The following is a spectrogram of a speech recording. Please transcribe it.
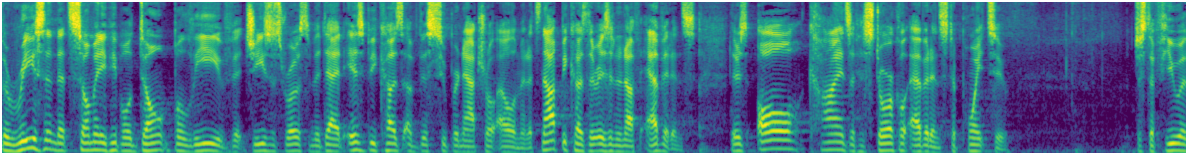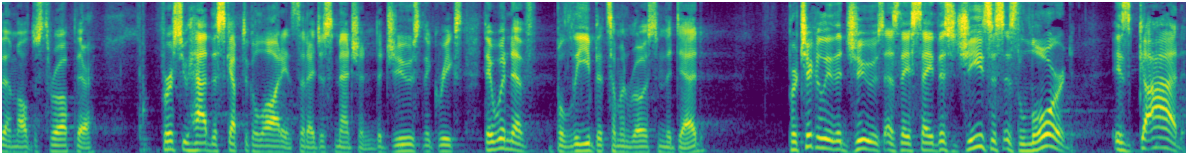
The reason that so many people don't believe that Jesus rose from the dead is because of this supernatural element. It's not because there isn't enough evidence. There's all kinds of historical evidence to point to. Just a few of them I'll just throw up there. First, you had the skeptical audience that I just mentioned the Jews and the Greeks. They wouldn't have believed that someone rose from the dead, particularly the Jews, as they say, This Jesus is Lord, is God.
